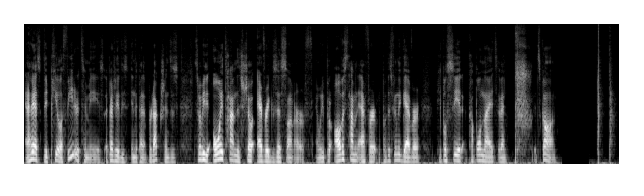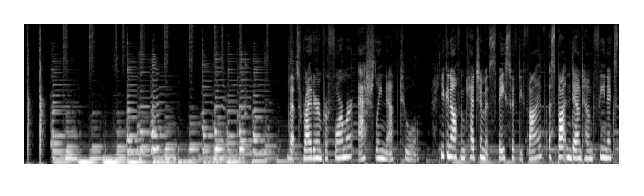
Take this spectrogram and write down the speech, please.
And I think that's the appeal of theater to me, especially these independent productions, is this might be the only time this show ever exists on Earth. And we put all this time and effort, we put this thing together, people see it a couple of nights, and then pff, it's gone. That's writer and performer Ashley Naftule. You can often catch him at Space 55, a spot in downtown Phoenix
